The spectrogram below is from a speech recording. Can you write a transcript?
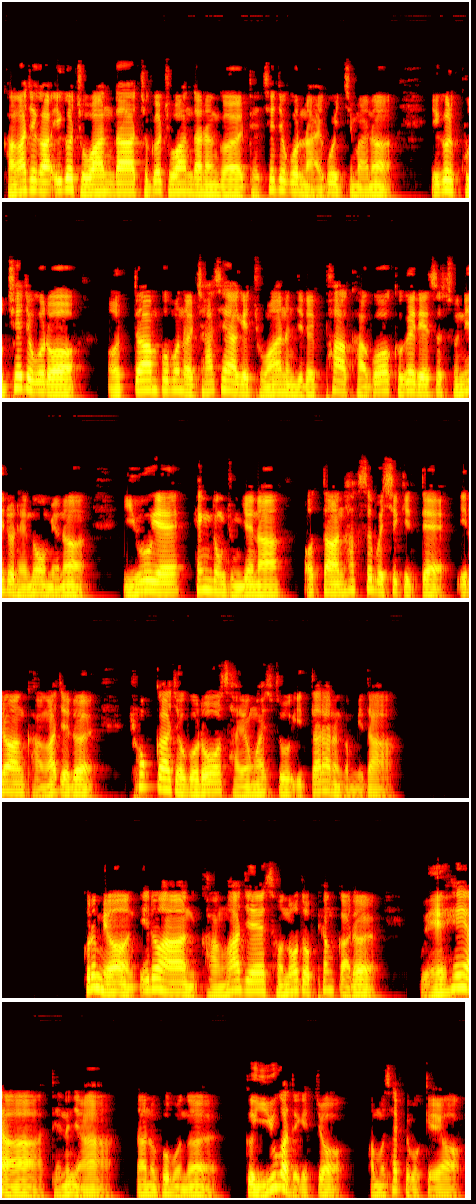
강아지가 이거 좋아한다, 저거 좋아한다는 걸 대체적으로는 알고 있지만은 이걸 구체적으로 어떠한 부분을 자세하게 좋아하는지를 파악하고 그거에 대해서 순위를 해 놓으면은 이후에 행동 중재나 어떠한 학습을 시킬 때 이러한 강아지를 효과적으로 사용할 수 있다라는 겁니다. 그러면 이러한 강아지의 선호도 평가를 왜 해야 되느냐라는 부분을 그 이유가 되겠죠. 한번 살펴볼게요.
